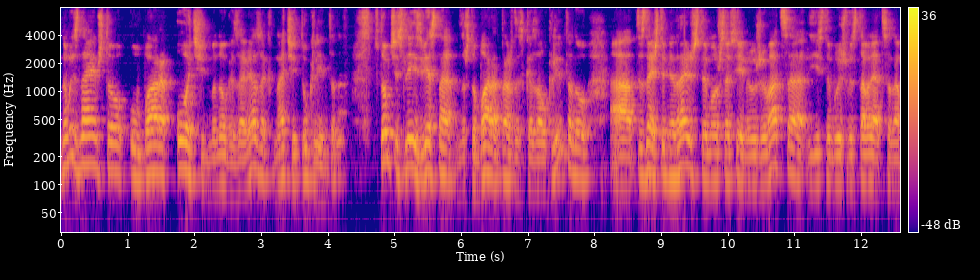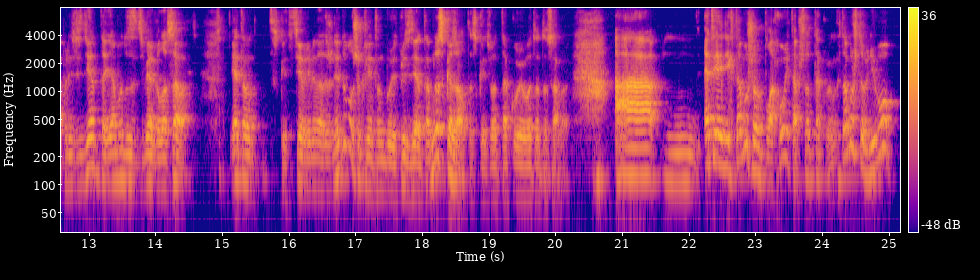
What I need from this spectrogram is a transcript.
но мы знаем, что у Бара очень много завязок на читу Клинтонов. В том числе известно, что Бар однажды сказал Клинтону, а, ты знаешь, ты мне нравишься, ты можешь со всеми уживаться, если ты будешь выставляться на президента, я буду за тебя голосовать. Это, так сказать, в те времена даже не думал, что Клинтон будет президентом, но сказал, так сказать, вот такую вот эту самую. А это я не к тому, что он плохой, там что-то такое, но к тому, что у него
